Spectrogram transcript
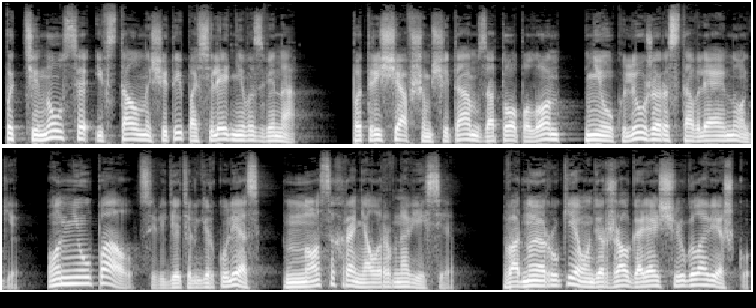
подтянулся и встал на щиты последнего звена. По трещавшим щитам затопал он, неуклюже расставляя ноги. Он не упал, свидетель Геркулес, но сохранял равновесие. В одной руке он держал горящую головешку,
